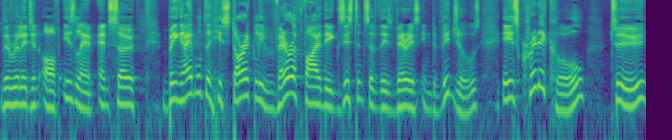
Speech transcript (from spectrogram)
the religion of Islam. And so being able to historically verify the existence of these various individuals is critical to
